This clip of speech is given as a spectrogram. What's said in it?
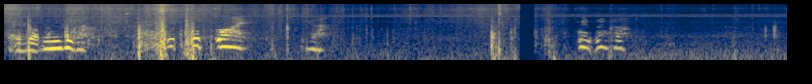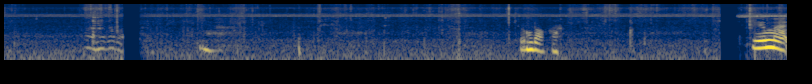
ใส่อีกดอกนึงนี่ค่ะปุ๊บปุ๊บลอยนี่ค่ะเม็ดนึงค่ะ สอง ดอกค่ะนี่หมาก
